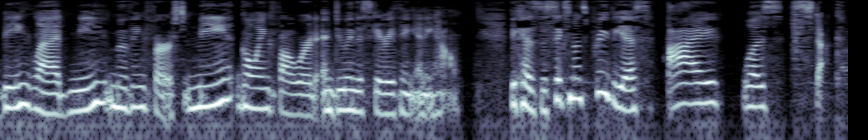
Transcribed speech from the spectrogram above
being led, me moving first, me going forward and doing the scary thing anyhow. Because the six months previous, I was stuck.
